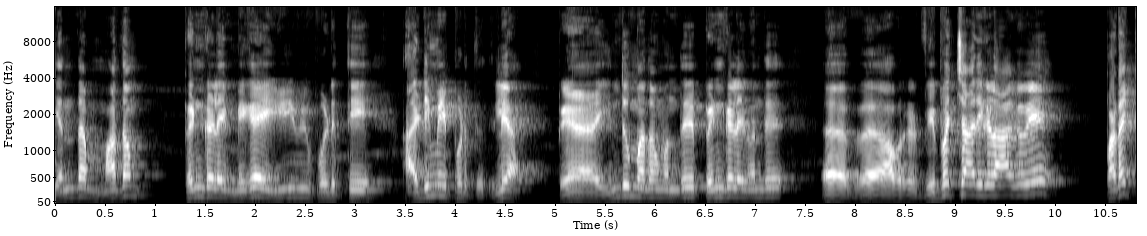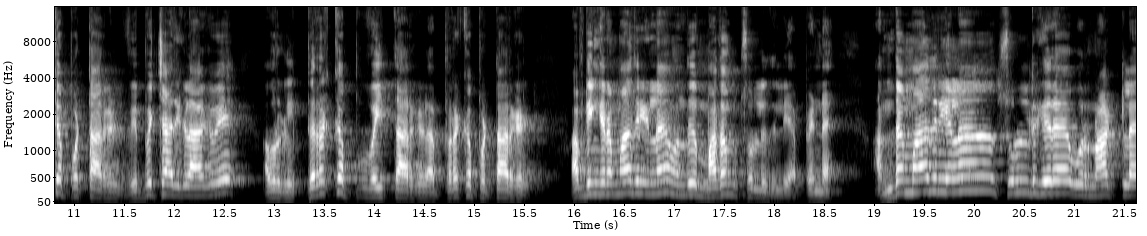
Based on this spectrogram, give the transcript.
எந்த மதம் பெண்களை மிக இழிவுபடுத்தி அடிமைப்படுத்துது இல்லையா? இந்து மதம் வந்து பெண்களை வந்து அவர்கள் விபச்சாரிகளாகவே படைக்கப்பட்டார்கள் விபச்சாரிகளாகவே அவர்கள் பிறக்க வைத்தார்கள் பிறக்கப்பட்டார்கள் அப்படிங்கிற மாதிரிலாம் வந்து மதம் சொல்லுது இல்லையா பெண்ணை? அந்த மாதிரியெல்லாம் சொல்லுகிற ஒரு நாட்டில்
